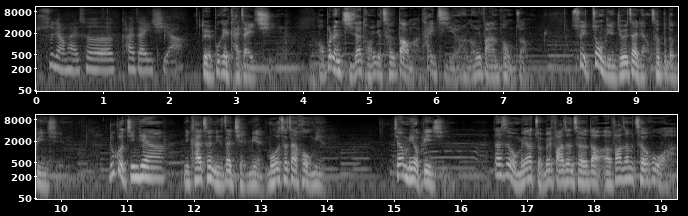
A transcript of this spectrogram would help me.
是两台车开在一起啊。对，不可以开在一起，哦，不能挤在同一个车道嘛，太挤了，很容易发生碰撞。所以重点就会在两车不得并行。如果今天啊，你开车你在前面，摩托车在后面，这样没有并行。但是我们要准备发生车道，呃，发生车祸啊，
